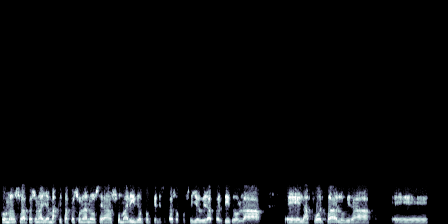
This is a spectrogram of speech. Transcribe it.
con una persona y además que esta persona no sea su marido porque en ese caso pues ella hubiera perdido la, eh, la fuerza, lo hubiera eh,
